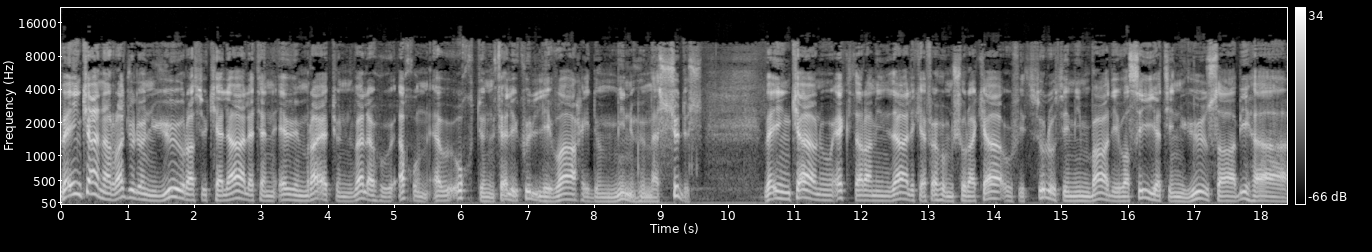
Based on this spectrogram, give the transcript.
Ve in kana raculun yurasu kelaleten ev imraetun ve lehu ehun ev uhtun felikulli vahidun minhuma sudus. Ve in kanu ekthara min zalike fehum şurakâ'u fi's-sulusi min ba'di vasiyetin yusa biha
